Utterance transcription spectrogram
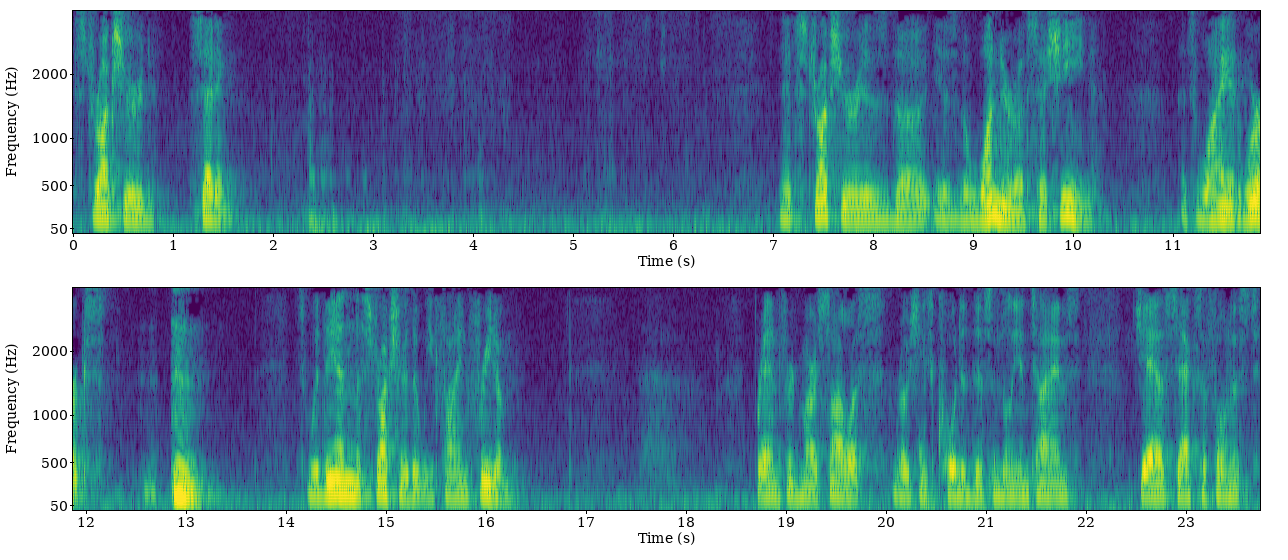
structured setting. That structure is the, is the wonder of Sesshin. That's why it works. it's within the structure that we find freedom. Branford Marsalis, Roshi's quoted this a million times, jazz saxophonist,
